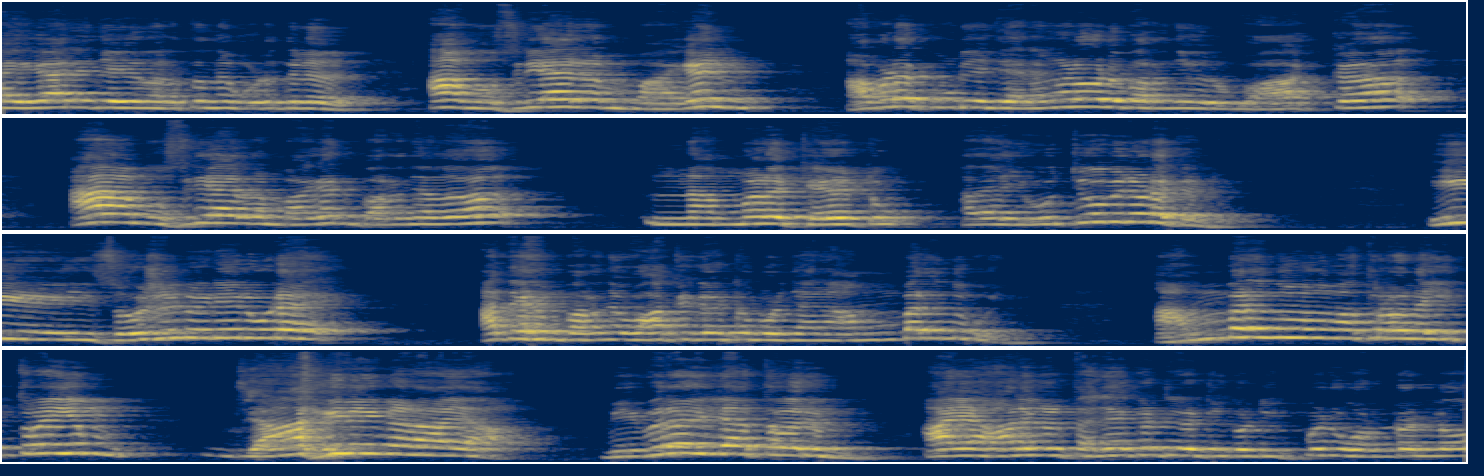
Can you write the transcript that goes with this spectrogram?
കൈകാര്യം ചെയ്ത് നടത്തുന്ന കൂട്ടത്തിൽ ആ മുസ്ലിയാരുടെ മകൻ അവിടെ കൂടിയ ജനങ്ങളോട് പറഞ്ഞ ഒരു വാക്ക് ആ മുസ്ലിയാരുടെ മകൻ പറഞ്ഞത് നമ്മൾ കേട്ടു. അതായത് യൂട്യൂബിലൂടെ കേട്ടു ഈ സോഷ്യൽ മീഡിയയിലൂടെ അദ്ദേഹം പറഞ്ഞ വാക്ക് കേട്ടപ്പോൾ ഞാൻ അമ്പരന്നു പോയി. അമ്പരന്നു എന്ന് മാത്രമല്ല ഇത്രയും ജാഹിര്യങ്ങളായ വിവരമില്ലാത്തവരും ആയ ആളുകൾ തലയെക്കെട്ട് കെട്ടിക്കൊണ്ട് ഇപ്പോഴും ഉണ്ടല്ലോ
